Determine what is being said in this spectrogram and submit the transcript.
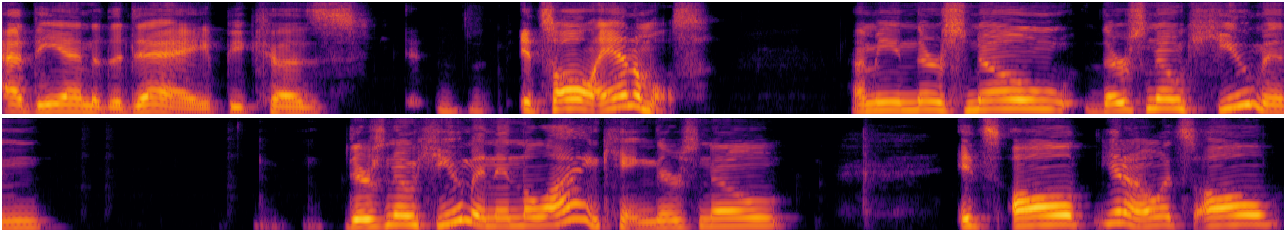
at the end of the day because it's all animals. I mean, there's no there's no human there's no human in the Lion King. There's no it's all, you know, it's all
